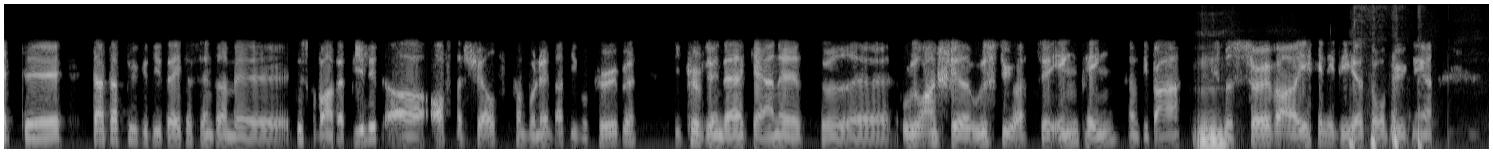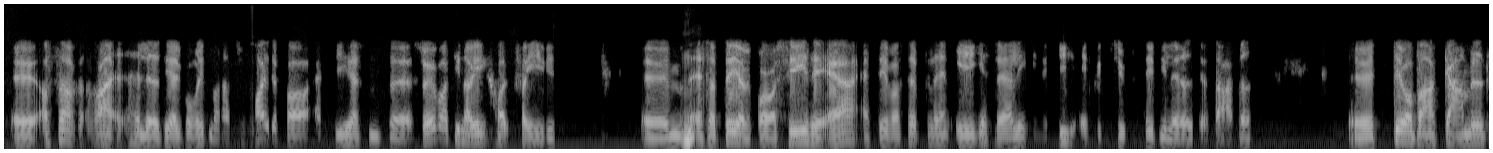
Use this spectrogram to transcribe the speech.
at øh, der, der byggede de datacentre med, det skulle bare være billigt, og off-the-shelf komponenter, de kunne købe. De købte endda gerne du ved, øh, udrangeret udstyr til ingen penge, som de bare mm. smed server ind i de her store bygninger. Øh, og så havde lavet de algoritmer, der tog højde for, at de her sådan, uh, server, de nok ikke holdt for evigt. Øhm, mm. Altså det, jeg vil prøve at sige, det er, at det var simpelthen ikke særlig energieffektivt, det de lavede til at starte med. Øh, det var bare gammelt,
